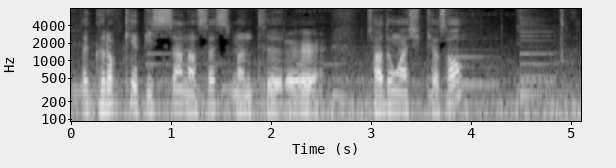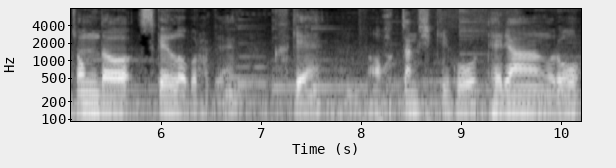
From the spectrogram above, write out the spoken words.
근데 그렇게 비싼 assessment를 자동화시켜서 좀 더 scalable하게 크게 어, 확장시키고 대량으로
